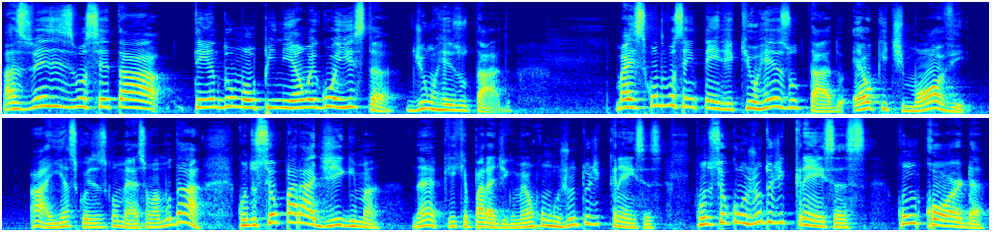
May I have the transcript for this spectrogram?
às vezes você está tendo uma opinião egoísta de um resultado. Mas quando você entende que o resultado é o que te move, aí as coisas começam a mudar. Quando o seu paradigma né? O que é paradigma? É um conjunto de crenças. Quando o seu conjunto de crenças concorda,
